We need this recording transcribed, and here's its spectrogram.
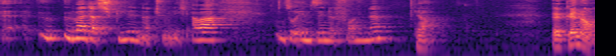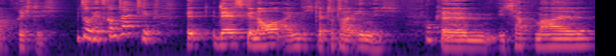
äh, über das Spielen natürlich, aber so im Sinne von, ne? Ja. Äh, genau, richtig. So, jetzt kommt dein Tipp. Äh, Der ist genau eigentlich total ähnlich. Okay. Ähm, ich habe mal,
